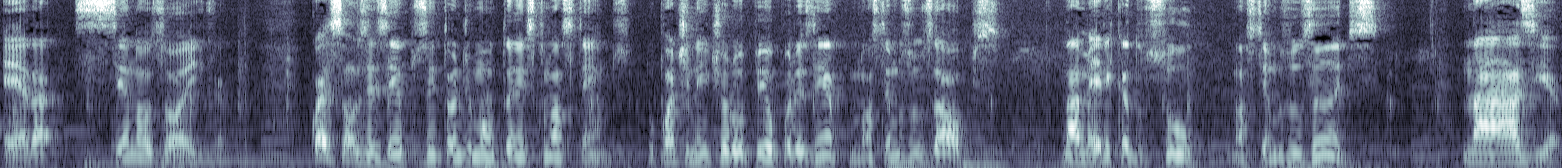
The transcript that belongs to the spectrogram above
era Cenozoica. Quais são os exemplos então de montanhas que nós temos? No continente europeu, por exemplo, nós temos os Alpes. Na América do Sul, nós temos os Andes. Na Ásia,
